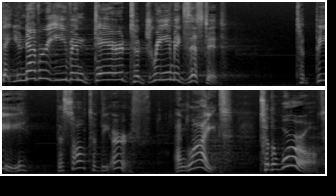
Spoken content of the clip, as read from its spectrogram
that you never even dared to dream existed. To be the salt of the earth and light to the world,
